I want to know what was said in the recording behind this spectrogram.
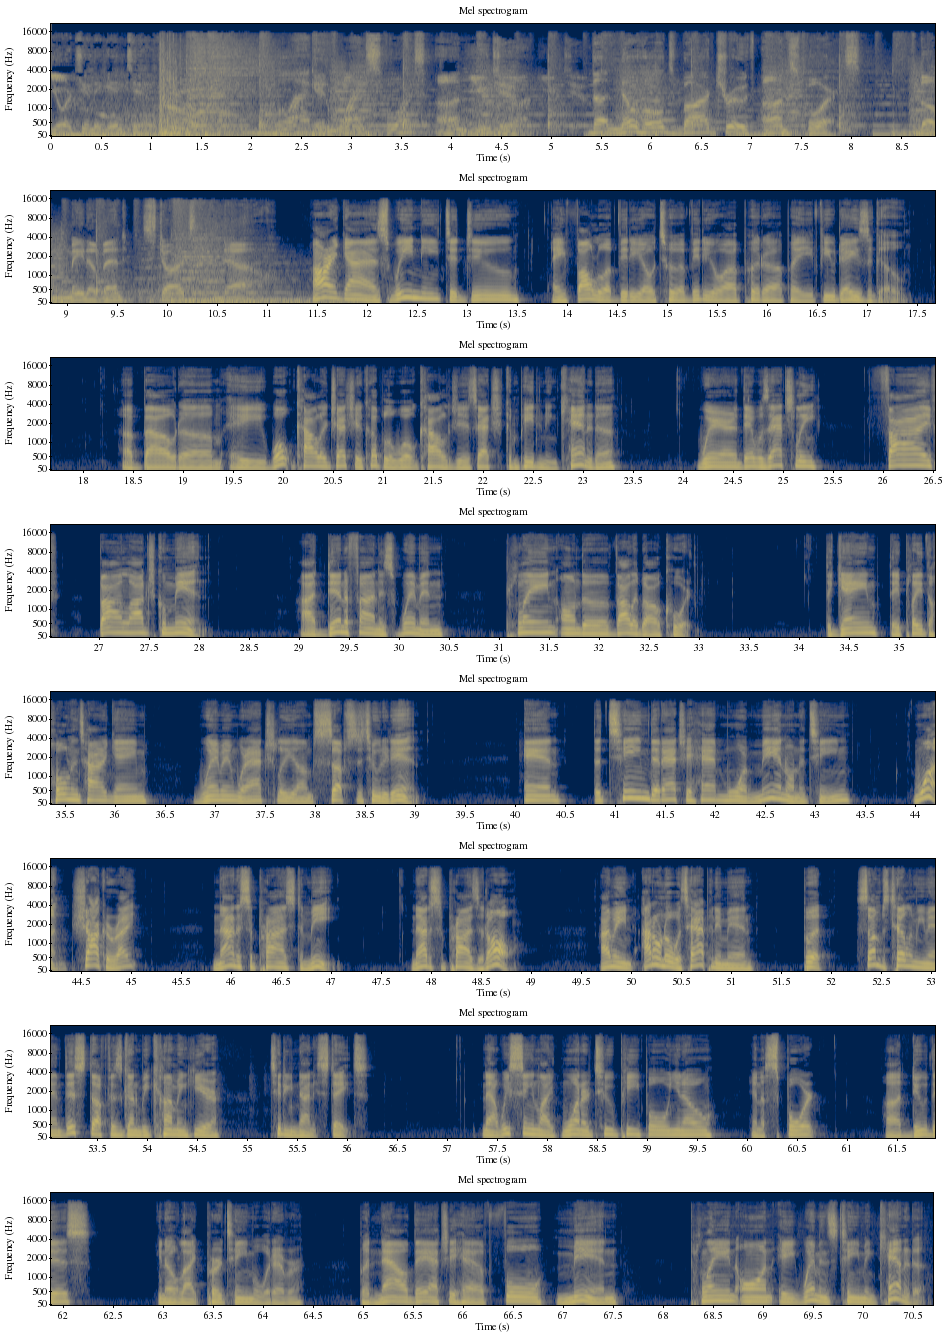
You're tuning into Black and White Sports on YouTube. The no holds barred truth on sports. The main event starts now. All right, guys, we need to do a follow up video to a video I put up a few days ago about um, a woke college, actually, a couple of woke colleges actually competing in Canada, where there was actually five biological men identifying as women playing on the volleyball court. The game, they played the whole entire game. Women were actually um, substituted in. And the team that actually had more men on the team won. Shocker, right? Not a surprise to me. Not a surprise at all. I mean, I don't know what's happening, man, but something's telling me, man, this stuff is going to be coming here to the United States. Now, we've seen like one or two people, you know, in a sport uh, do this, you know, like per team or whatever. But now they actually have full men playing on a women's team in Canada.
